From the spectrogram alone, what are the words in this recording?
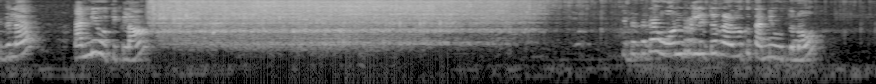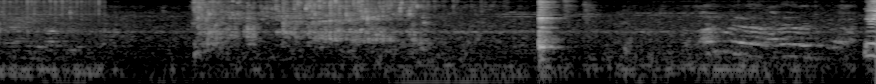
இதில் தண்ணி ஊற்றிக்கலாம் கிட்டத்தட்ட ஒன்றரை லிட்டர் அளவுக்கு தண்ணி ஊற்றணும் இது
